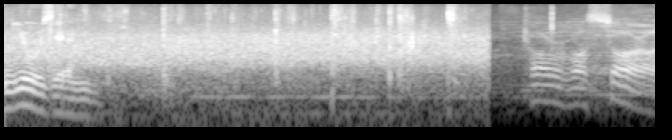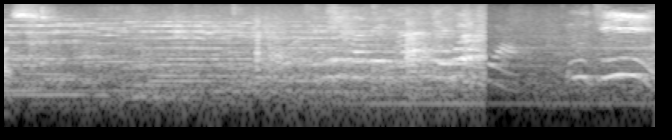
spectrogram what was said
Museum. Torvosaurus. Иди,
